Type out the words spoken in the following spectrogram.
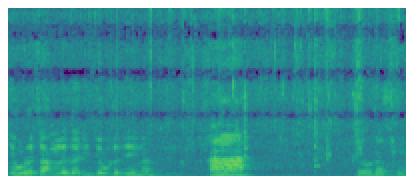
जेवढं चांगलं झाली तेवढंच आहे ना? हा तेवढंच आहे.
